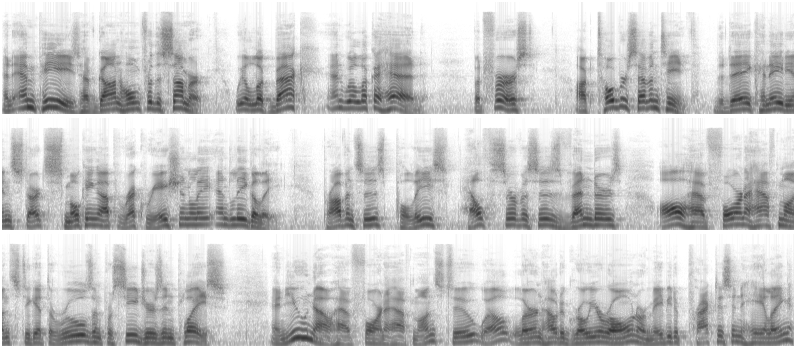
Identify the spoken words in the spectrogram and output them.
And MPs have gone home for the summer. We'll look back and we'll look ahead. But first, October 17th, the day Canadians start smoking up recreationally and legally. Provinces, police, health services, vendors all have four and a half months to get the rules and procedures in place. And you now have four and a half months to, well, learn how to grow your own or maybe to practice inhaling,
